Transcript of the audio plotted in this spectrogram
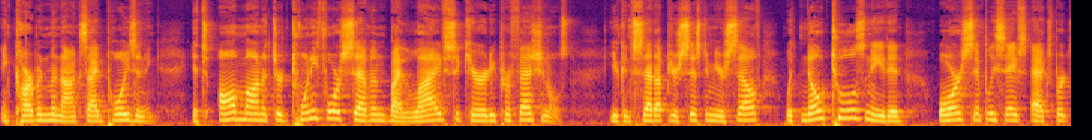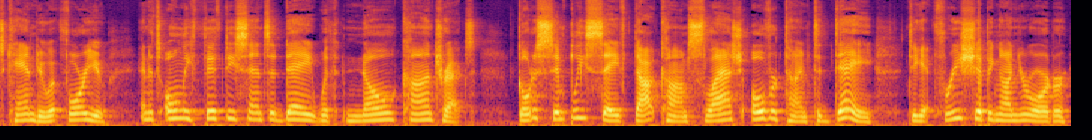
and carbon monoxide poisoning. It's all monitored 24 7 by live security professionals. You can set up your system yourself with no tools needed, or SimpliSafe's experts can do it for you and it's only 50 cents a day with no contracts. Go to simplisafe.com slash overtime today to get free shipping on your order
